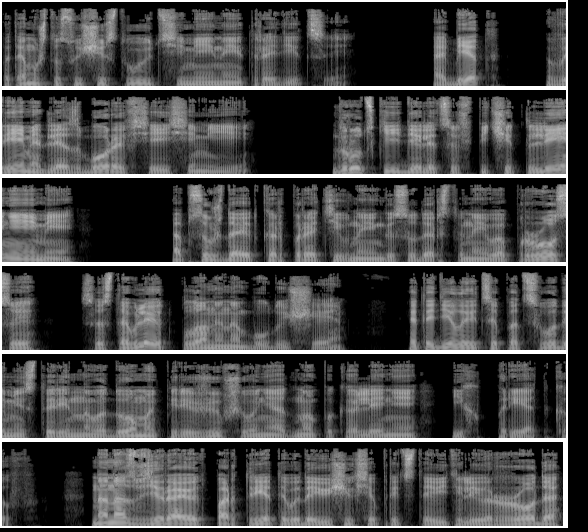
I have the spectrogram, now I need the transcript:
Потому что существуют семейные традиции. Обед — время для сбора всей семьи. Друдские делятся впечатлениями, обсуждают корпоративные и государственные вопросы, составляют планы на будущее. Это делается под сводами старинного дома, пережившего не одно поколение их предков. На нас взирают портреты выдающихся представителей рода,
